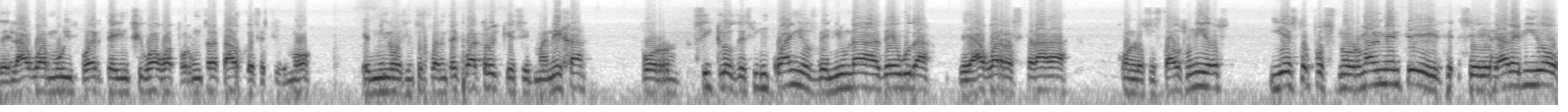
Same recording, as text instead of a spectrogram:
del agua muy fuerte en Chihuahua por un tratado que se firmó en 1944 y que se maneja por ciclos de cinco años. Venía una deuda de agua arrastrada con los Estados Unidos y esto pues normalmente se, ha venido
